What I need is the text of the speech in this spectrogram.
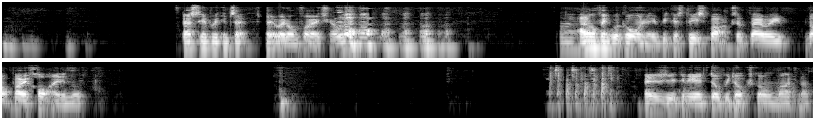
Let's see if we can set, set it on fire, shall we? I don't think we're going to because these sparks are very not very hot anymore. And as you can hear, Dopey Dog's going mad now.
